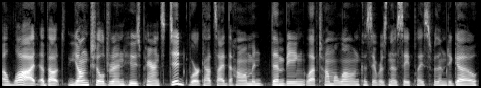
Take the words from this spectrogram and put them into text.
a lot about young children whose parents did work outside the home and them being left home alone because there was no safe place for them to go.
